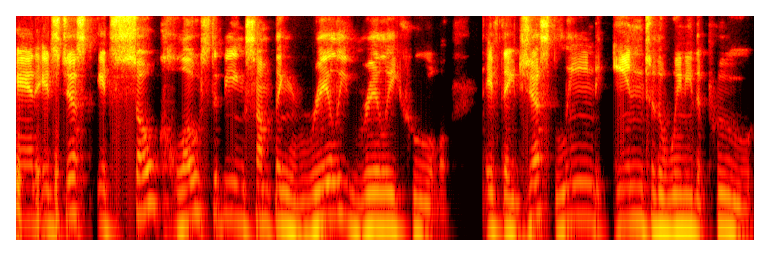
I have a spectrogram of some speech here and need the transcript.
And it's just, it's so close to being something really, really cool. If they just leaned into the Winnie the Pooh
